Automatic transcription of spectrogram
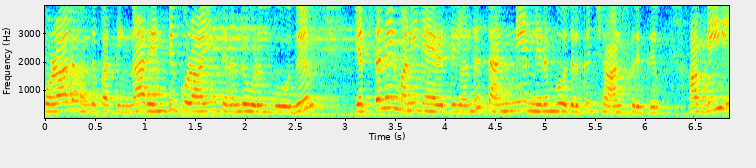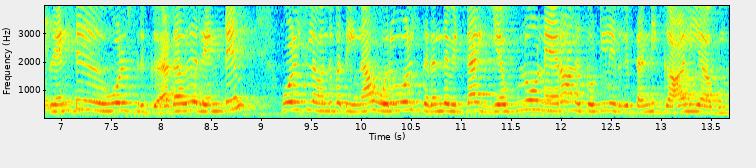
குழாயில் வந்து பார்த்திங்கன்னா ரெண்டு குழாயும் திறந்து விடும்போது எத்தனை மணி நேரத்தில் வந்து தண்ணீர் நிரம்புவதற்கு சான்ஸ் இருக்குது அப்படி ரெண்டு ஹோல்ஸ் இருக்குது அதாவது ரெண்டு ஹோல்ஸில் வந்து பார்த்திங்கன்னா ஒரு ஹோல்ஸ் திறந்து விட்டால் எவ்வளோ நேரம் அந்த தொட்டியில் இருக்கிற தண்ணி காலியாகும்?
